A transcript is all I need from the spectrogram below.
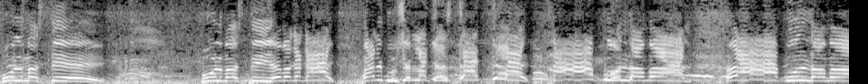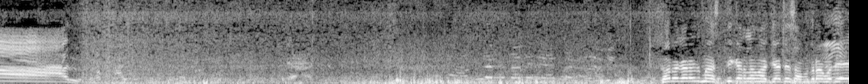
फुल मस्ती. फुल मस्ती हे बघा काय? अरे भूषणला केस ते हा, फुल धमाल. हा, फुल धमाल. खरोखरच मस्ती करायला मजा येते समुद्रामध्ये.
